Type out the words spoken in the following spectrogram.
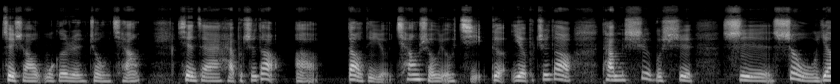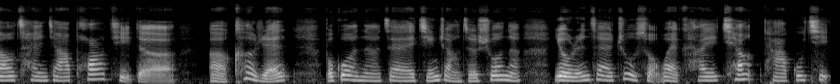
最少五个人中枪，现在还不知道啊，到底有枪手有几个，也不知道他们是不是是受邀参加 party 的呃客人。不过呢，在警长则说呢，有人在住所外开枪，他估计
